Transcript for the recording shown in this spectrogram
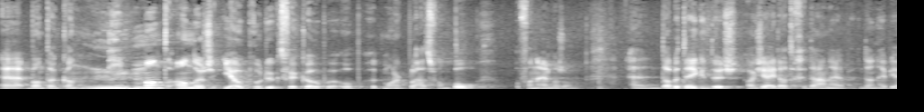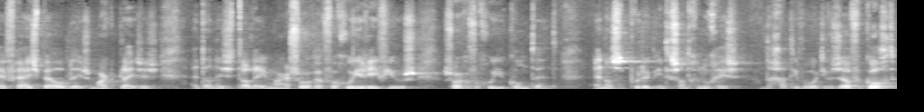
Uh, want dan kan niemand anders jouw product verkopen op het marktplaats van Bol of van Amazon. En dat betekent dus, als jij dat gedaan hebt, dan heb jij vrij spel op deze marketplaces. En dan is het alleen maar zorgen voor goede reviews, zorgen voor goede content. En als het product interessant genoeg is, dan gaat die, wordt vanzelf verkocht.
